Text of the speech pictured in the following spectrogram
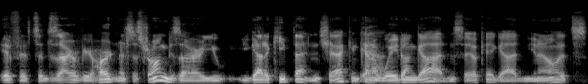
if it's a desire of your heart and it's a strong desire, you you got to keep that in check and kind Yeah. of wait on God and say, okay, God, you know, it's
